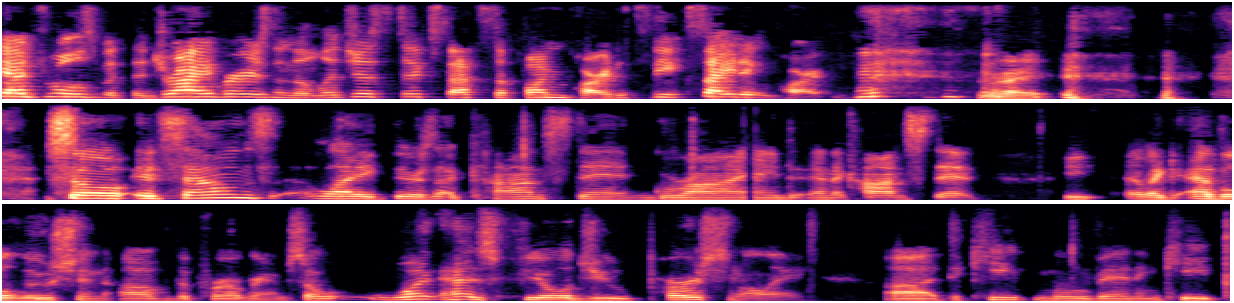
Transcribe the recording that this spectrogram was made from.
schedules with the drivers and the logistics, that's the fun part. It's the exciting part. right. so it sounds like there's a constant grind and a constant like evolution of the program. So what has fueled you personally uh, to keep moving and keep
